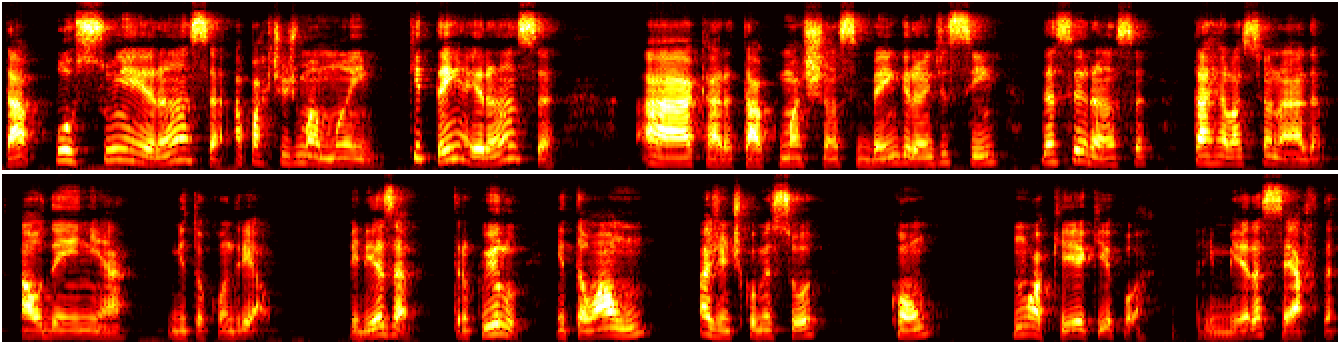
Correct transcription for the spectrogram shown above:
tá, possuem a herança a partir de uma mãe que tem a herança, ah, cara, tá com uma chance bem grande sim dessa herança estar tá relacionada ao DNA mitocondrial. Beleza? Tranquilo? Então a 1 a gente começou com um ok aqui, pô. Primeira certa.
